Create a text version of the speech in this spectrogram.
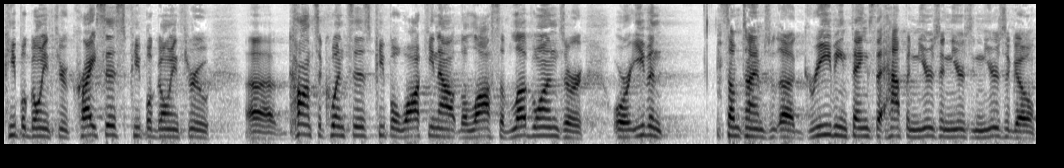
people going through crisis, people going through uh, consequences, people walking out the loss of loved ones, or, or even sometimes uh, grieving things that happened years and years and years ago.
